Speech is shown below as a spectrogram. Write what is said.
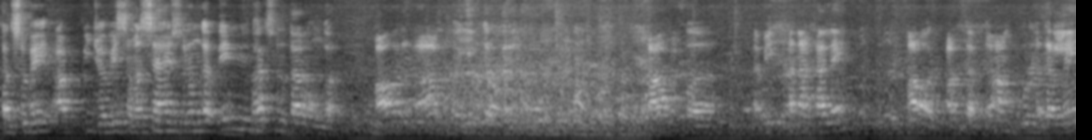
कल सुबह आपकी जो भी समस्या है, सुनूँगा, दिन भर सुनता रहूँगा। और आप ये कर आप अभी खाना खा लें और आपका काम पूर्ण कर लें।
